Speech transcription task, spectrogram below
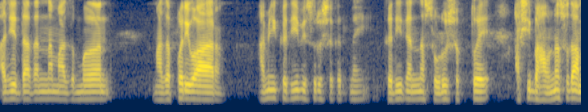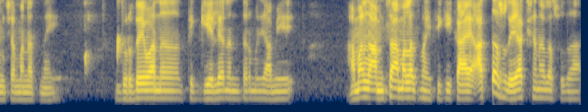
अजितदादांना माझं मन माझा परिवार आम्ही कधी विसरू शकत नाही कधी त्यांना सोडू शकतो आहे अशी भावनासुद्धा आमच्या मनात नाही. दुर्दैवानं ते गेल्यानंतर म्हणजे आम्ही आम्हाला आमचं आम्हालाच माहिती की काय आत्ता सुद्धा या क्षणाला सुद्धा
